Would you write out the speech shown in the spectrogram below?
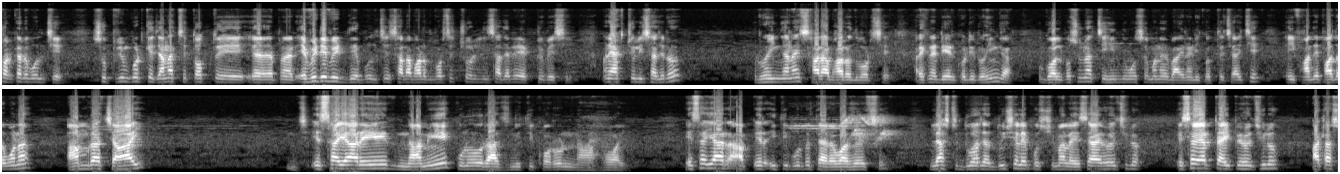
সরকার বলছে, সুপ্রিম কোর্টকে জানাচ্ছে তত্ত্ব আপনার এভিডেভিট দিয়ে বলছে সারা ভারতবর্ষে চল্লিশ হাজারের একটু বেশি। মানে একচল্লিশ হাজারও রোহিঙ্গা নয় সারা ভারতবর্ষে। আর এখানে দেড় কোটি রোহিঙ্গা। গল্প শোনাচ্ছে, হিন্দু মুসলমানের বাইনারি করতে চাইছে। এই ফাঁদে পা দেবো না। আমরা চাই এসআইআর এর নামে কোনো রাজনীতিকরণ না হয়। এসআইআর এর ইতিপূর্বে তেরোবার হয়েছে। লাস্ট দু দুই সালে পশ্চিমবাংলায় এসআইআর হয়েছিল। এসআইআর টাইপে হয়েছিল। আঠাশ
